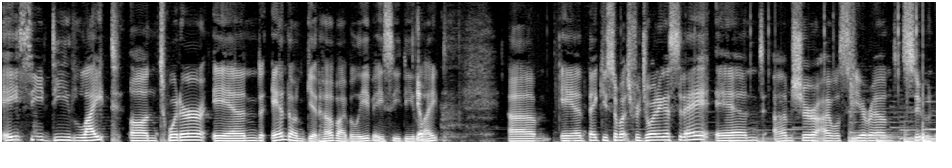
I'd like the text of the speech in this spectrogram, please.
acdlite on Twitter and and on GitHub, I believe. ACD yep. Light. Um, and thank you so much for joining us today. And I'm sure I will see you around soon.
